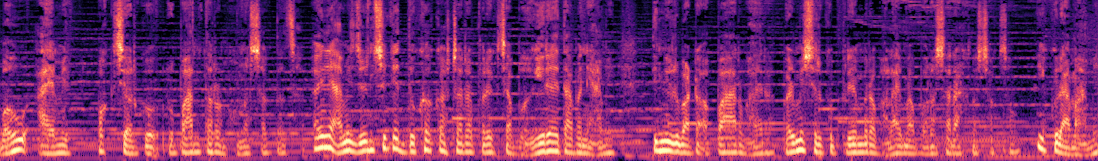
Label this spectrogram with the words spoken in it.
बहुआयामिक पक्षहरूको रूपान्तरण हुन सक्दछ। अहिले हामी जुनसुकै दुःख कष्ट र परीक्षा भोगिरहे तापनि हामी तिनीहरूबाट अपार भएर परमेश्वरको प्रेम र भलाइमा भरोसा राख्न सक्छौँ। यी कुरामा हामी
